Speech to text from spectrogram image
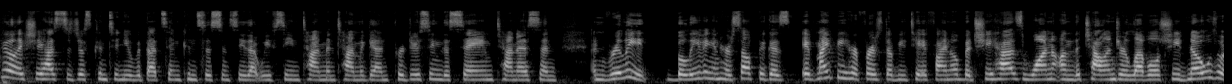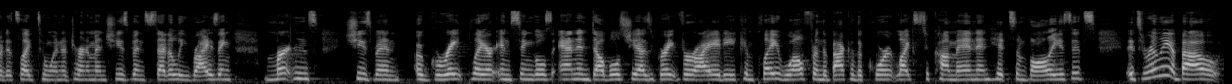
Feel like she has to just continue with that same consistency that we've seen time and time again, producing the same tennis and, and really believing in herself because it might be her first WTA final, but she has won on the challenger level. She knows what it's like to win a tournament. She's been steadily rising. Mertens, she's been a great player in singles and in doubles. She has great variety, can play well from the back of the court, likes to come in and hit some volleys. It's, it's really about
